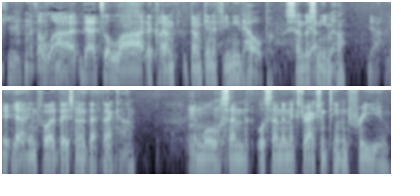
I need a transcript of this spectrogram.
he, That's a lot. that's a lot of class. Dunk, Duncan, if you need help, send us Yeah. an email Yeah, it, at info at basementofdeath.com. Mm. And we'll send we'll send an extraction team and free you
